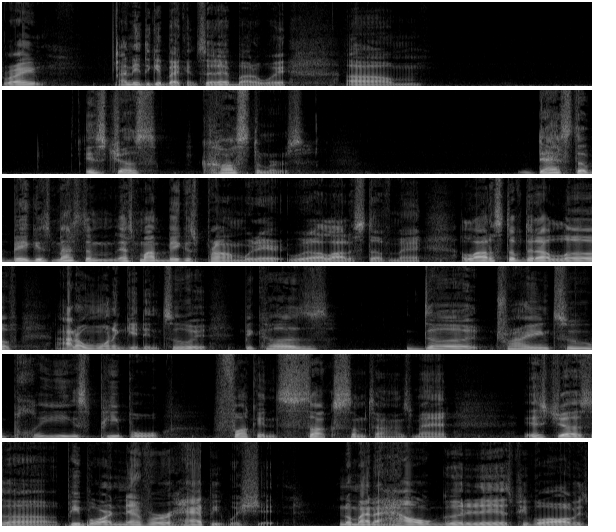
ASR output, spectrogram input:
right? I need to get back into that, by the way. Um, it's just customers. That's the biggest. That's the that's my biggest problem with it, with a lot of stuff, man. A lot of stuff that I love, I don't want to get into it because the trying to please people fucking sucks sometimes, man. It's just uh people are never happy with shit. No matter how good it is, people are always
